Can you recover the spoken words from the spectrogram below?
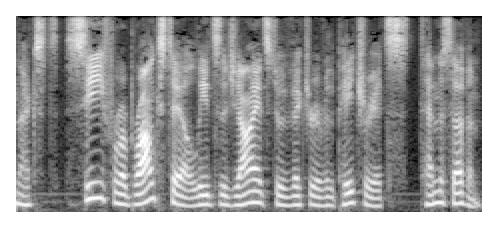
Next, C from a Bronx Tale leads the Giants to a victory over the Patriots, ten to seven.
